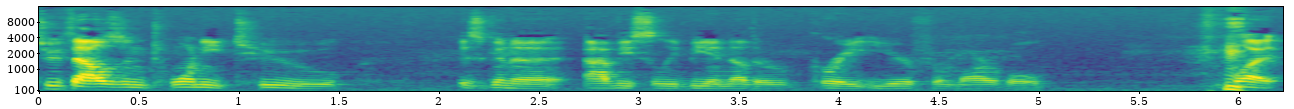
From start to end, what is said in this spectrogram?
2022 is gonna obviously be another great year for Marvel. but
